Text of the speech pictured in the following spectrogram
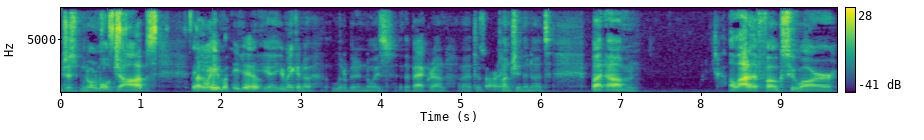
just normal jobs. They hate what they do. Yeah, you're making a little bit of noise in the background. I had to Sorry. punch you in the nuts. But um, a lot of the folks who are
